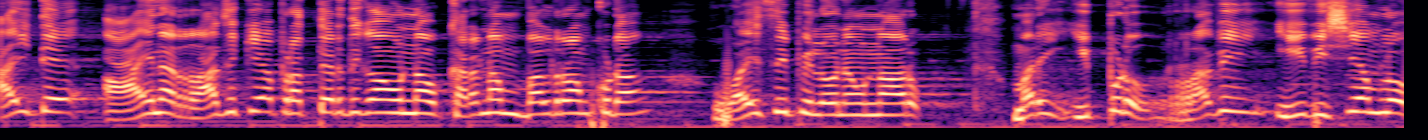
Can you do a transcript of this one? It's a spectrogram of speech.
అయితే ఆయన రాజకీయ ప్రత్యర్థిగా ఉన్న కరణం బలరాం కూడా వైసీపీలోనే ఉన్నారు. మరి ఇప్పుడు రవి ఈ విషయంలో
